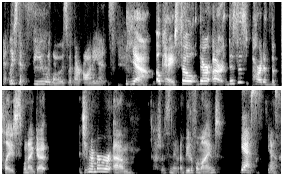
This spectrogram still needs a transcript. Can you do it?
at least a few of those with our audience. Yeah. Okay. So there are, this is part of the place when I get, do you remember, um, gosh, what's the name? A Beautiful Mind? Yes. Yes. Yeah.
